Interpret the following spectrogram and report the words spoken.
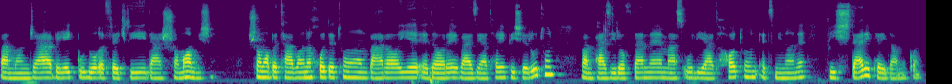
و منجر به یک بلوغ فکری در شما میشه. شما به توان خودتون برای اداره وضعیت های پیش روتون و پذیرفتن مسئولیت هاتون اطمینان بیشتری پیدا می‌کنید.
